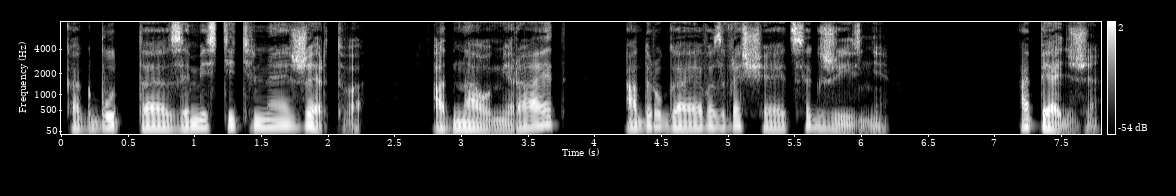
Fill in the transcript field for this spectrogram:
как будто заместительная жертва. Одна умирает, а другая возвращается к жизни. Опять же,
